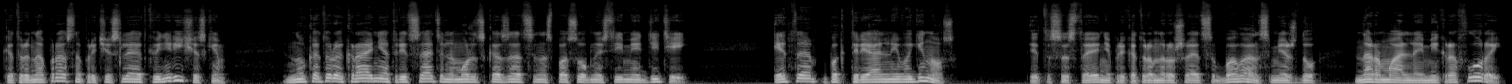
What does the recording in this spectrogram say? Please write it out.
которое напрасно причисляют к венерическим, но которое крайне отрицательно может сказаться на способности иметь детей. Это бактериальный вагиноз. Это состояние, при котором нарушается баланс между нормальной микрофлорой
